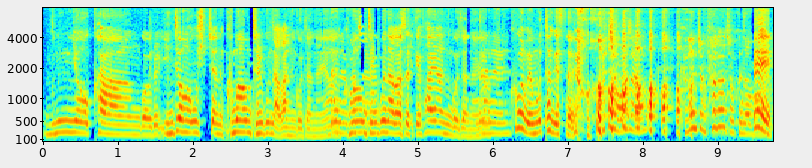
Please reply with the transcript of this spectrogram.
무능력한 거를 인정하고 싶지 않은 그 마음 들고 나가는 거잖아요. 네네, 그 마음 맞아요. 들고 나가서 이렇게 화해하는 거잖아요. 네네. 그걸 왜 못하겠어요? 그렇죠, 맞아요. 그건 좀 편하죠, 그나마. 네,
